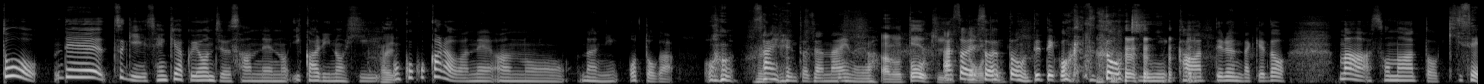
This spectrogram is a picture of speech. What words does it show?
とで次1943年の「怒りの日」はい。ここからはねあの何？音がお サイレントじゃないのよ。あの陶器のあそうですそうと出てこうか陶器に変わってるんだけど まあその後奇跡」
